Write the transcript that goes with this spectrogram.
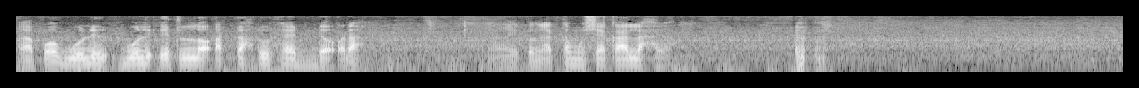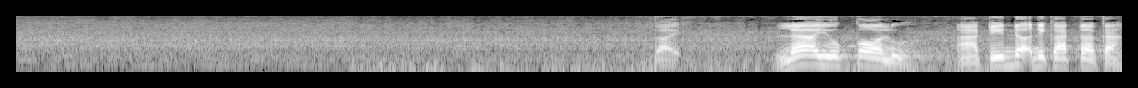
apa boleh boleh itlak atas tu hedak dah ha, itu atas musyakalah lah. Baik. La yuqalu. Ha, tidak dikatakan.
